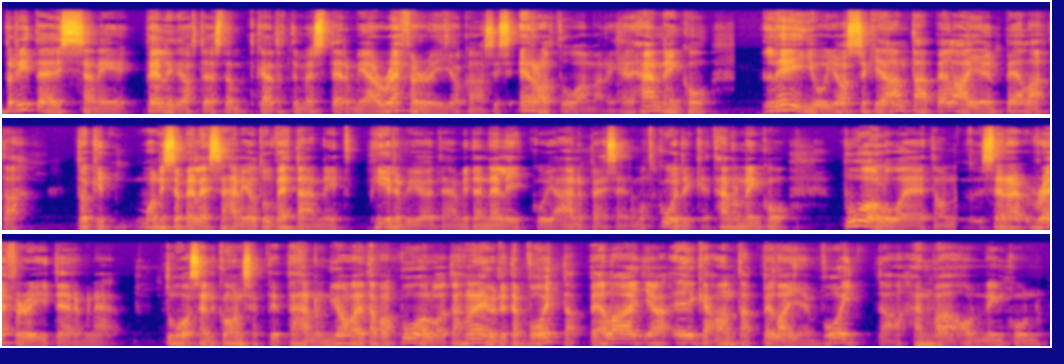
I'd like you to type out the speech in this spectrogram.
Briteissä, niin pelinjohtajasta on käytetty myös termiä referee, joka on siis erotuomari. Eli hän niin kuin leijuu jossakin ja antaa pelaajien pelata Toki monissa peleissä hän joutuu vetämään niitä hirviöitä ja miten ne liikkuu ja NPC, mutta kuitenkin, että hän on niinku puolueeton. Se referee-terminä tuo sen konsepti, että hän on jollain tavalla puolueita. Hän ei yritä voittaa pelaajia eikä antaa pelaajien voittaa. Hän vaan on niin kuin,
